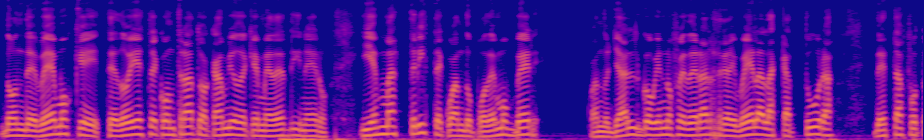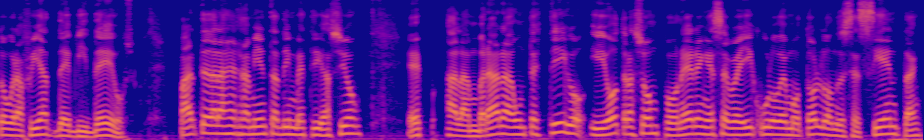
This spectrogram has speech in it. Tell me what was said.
donde vemos que te doy este contrato a cambio de que me des dinero. Y es más triste cuando podemos ver cuando ya el gobierno federal revela las capturas de estas fotografías de videos. Parte de las herramientas de investigación es alambrar a un testigo y otras son poner en ese vehículo de motor donde se sientan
